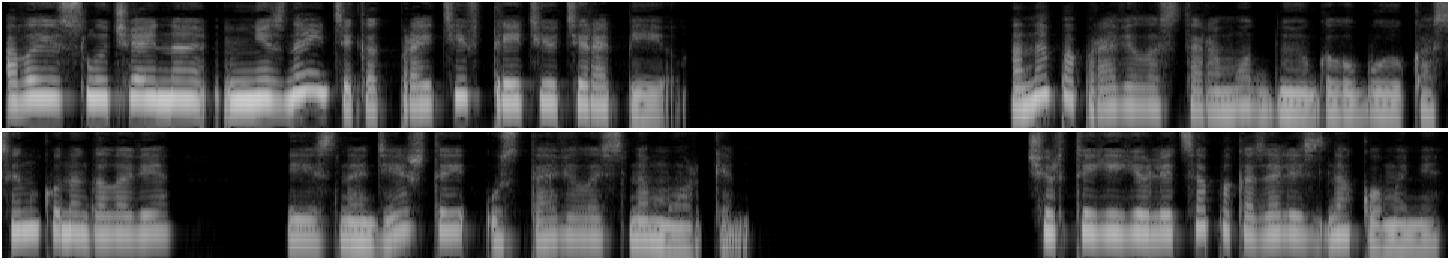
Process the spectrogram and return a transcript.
А вы, случайно, не знаете, как пройти в третью терапию?» Она поправила старомодную голубую косынку на голове и с надеждой уставилась на Морген. Черты ее лица показались знакомыми.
